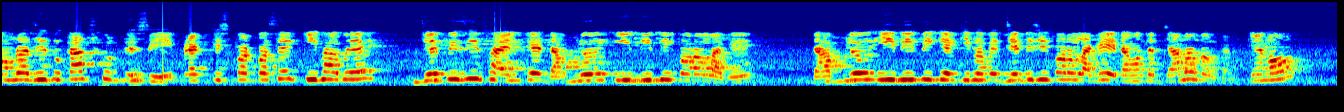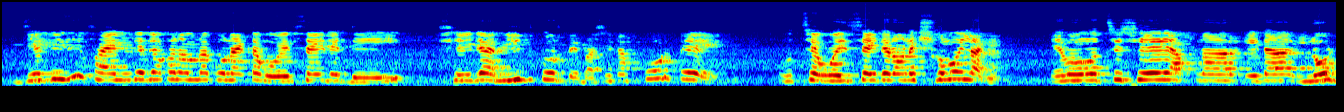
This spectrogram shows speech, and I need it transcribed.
আমরা যেহেতু কাজ করতেছি প্র্যাকটিস পারপাসে কীভাবে জেপিজি ফাইলকে ডাব্লিউইবিপি করা লাগে ডাব্লিউইবিপি কে কীভাবে জেপিজি করা লাগে, এটা আমাদের জানা দরকার। কেন? জেপিজি ফাইলকে যখন আমরা কোনো একটা ওয়েবসাইটে দেই, সেইটা রিড করতে বা সেটা পড়তে হচ্ছে ওয়েবসাইটের অনেক সময় লাগে এবং হচ্ছে সে আপনার এটা লোড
